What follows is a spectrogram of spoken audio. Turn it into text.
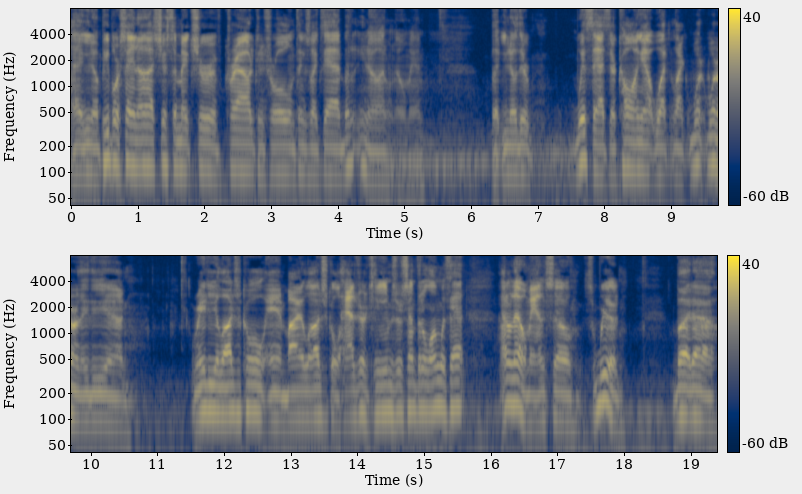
uh, you know, people are saying, oh, it's just to make sure of crowd control and things like that. But, you know, I don't know, man. But, you know, they're, with that, they're calling out what, like, what, what are they? The, uh, radiological and biological hazard teams or something along with that. I don't know, man. So it's weird. But, uh,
